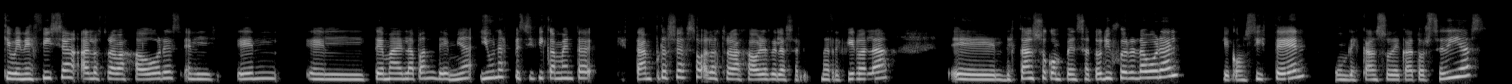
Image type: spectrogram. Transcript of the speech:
que benefician a los trabajadores en el tema de la pandemia, y una específicamente que está en proceso a los trabajadores de la salud. Me refiero a la, eh, el descanso compensatorio y fuero laboral, que consiste en un descanso de 14 días,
